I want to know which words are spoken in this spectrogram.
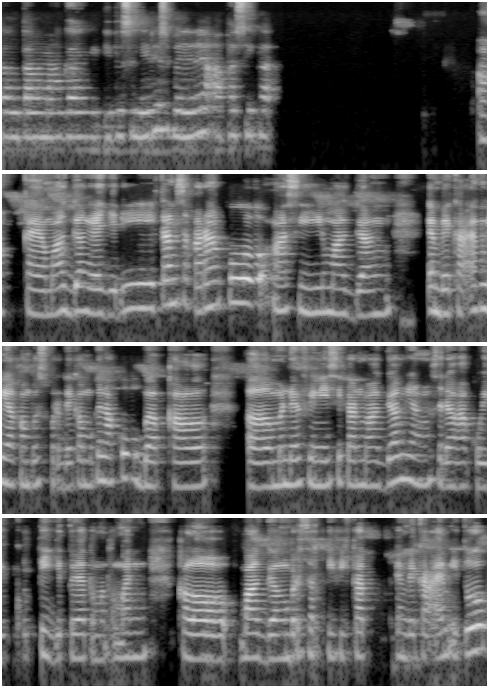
tentang magang itu sendiri sebenarnya apa sih Kak? Oke, magang ya. Jadi kan sekarang aku masih magang MBKM ya Kampus Merdeka. Mungkin aku bakal eh, mendefinisikan magang yang sedang aku ikuti gitu ya teman-teman. Kalau magang bersertifikat MBKM itu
